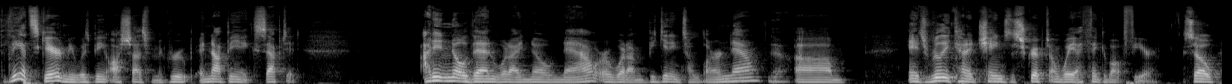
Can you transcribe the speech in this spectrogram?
The thing that scared me was being ostracized from the group and not being accepted. I didn't know then what I know now or what I'm beginning to learn now. Yeah. Um, and it's really kind of changed the script on the way I think about fear. So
